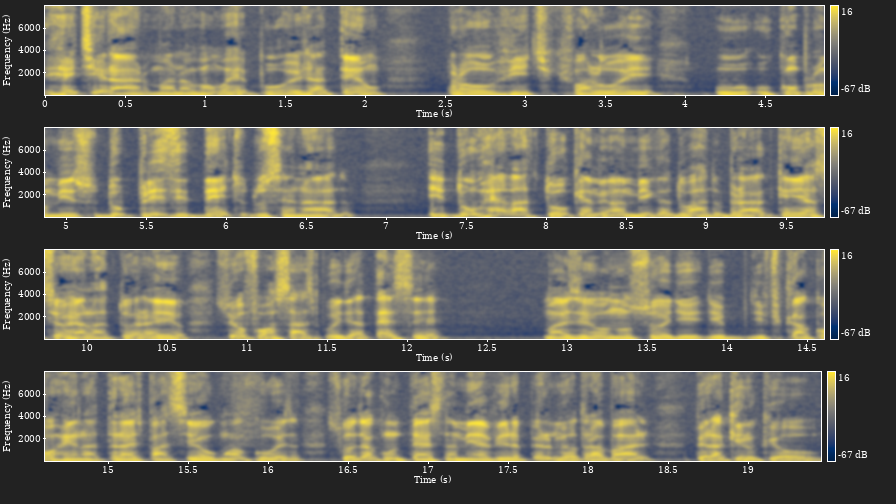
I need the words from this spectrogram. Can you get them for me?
retiraram, mas nós vamos repor. Eu já tenho, para o ouvinte que falou aí, o, o compromisso do presidente do Senado e do relator, que é meu amigo Eduardo Braga, quem ia ser o relator é eu. Se eu forçasse, podia até ser mas eu não sou de, de, de, ficar correndo atrás para ser alguma coisa. As coisas acontecem na minha vida pelo meu trabalho, pelo aquilo que eu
